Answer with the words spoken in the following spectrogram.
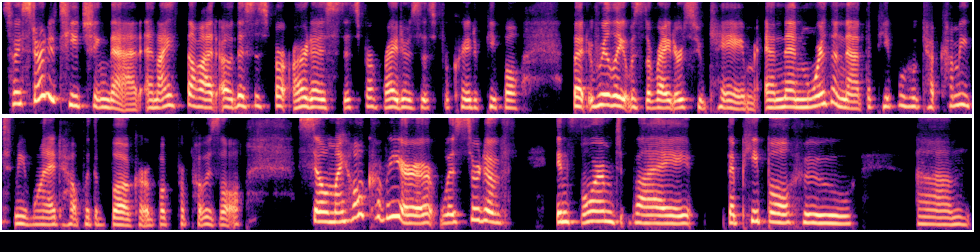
So I started teaching that and I thought, oh, this is for artists, it's for writers, it's for creative people. But really, it was the writers who came. And then more than that, the people who kept coming to me wanted help with a book or a book proposal. So my whole career was sort of informed by the people who um,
